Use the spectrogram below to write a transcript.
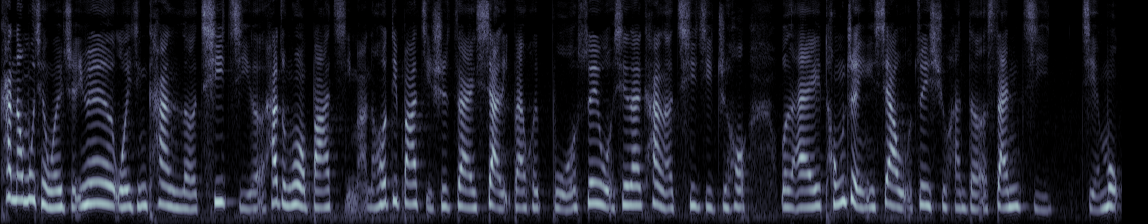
看到目前为止，因为我已经看了七集了，它总共有八集嘛，然后第八集是在下礼拜会播，所以我现在看了七集之后，我来统整一下我最喜欢的三集。节目，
